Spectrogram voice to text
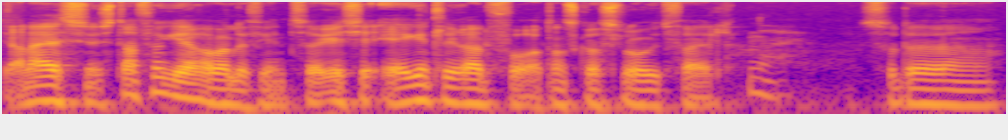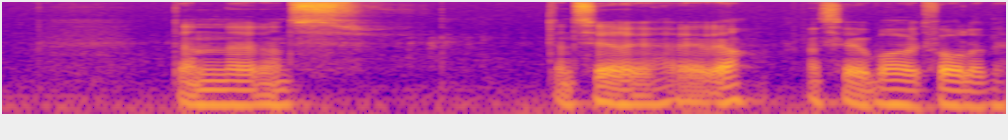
Ja, nei, jeg syns den fungerer veldig fint, så jeg er ikke egentlig redd for at den skal slå ut feil. Nei. Så det Den, eh, den, den ser Ja, den ser jo bra ut foreløpig.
